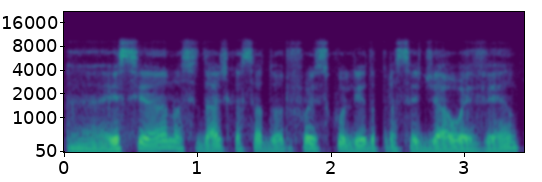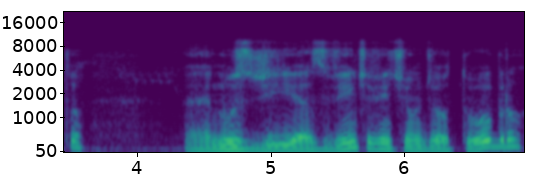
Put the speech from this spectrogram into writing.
É, esse ano, a cidade Caçador foi escolhida para sediar o evento é, nos dias 20 e 21 de outubro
